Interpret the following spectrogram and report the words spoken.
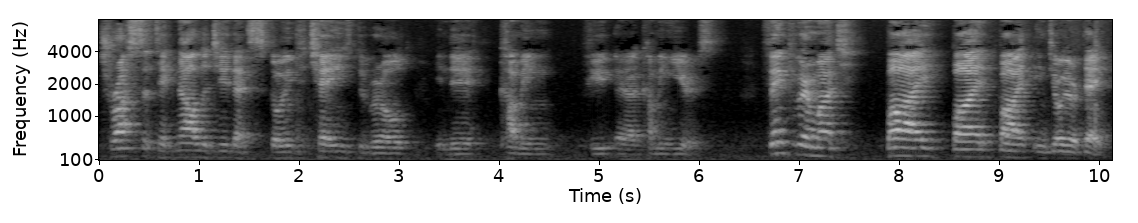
trust the technology that's going to change the world in the coming few, uh, coming years. Thank you very much. Bye, bye, bye. Enjoy your day.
